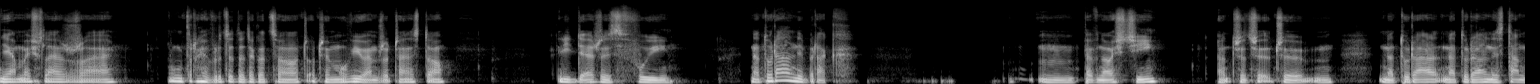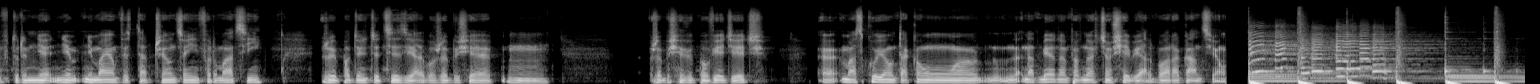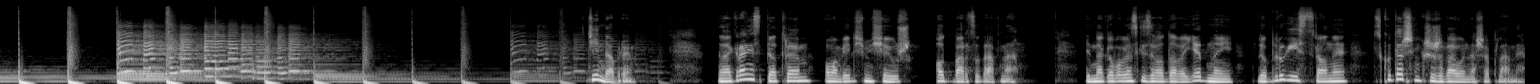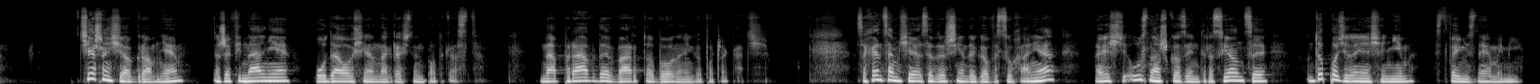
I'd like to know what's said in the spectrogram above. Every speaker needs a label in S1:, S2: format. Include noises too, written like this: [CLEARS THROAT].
S1: Ja myślę, że trochę wrócę do tego, co, o czym mówiłem, że często liderzy swój naturalny brak mm, pewności, czy, czy, czy mm, natural, naturalny stan, w którym nie, nie, nie mają wystarczającej informacji, żeby podjąć decyzję albo żeby się, mm, żeby się wypowiedzieć, e, maskują taką e, nadmierną pewnością siebie albo arogancją.
S2: Dzień dobry. Na nagranie z Piotrem omawialiśmy się już od bardzo dawna. Jednak obowiązki zawodowe jednej lub drugiej strony skutecznie krzyżowały nasze plany. Cieszę się ogromnie, że finalnie udało się nam nagrać ten podcast. Naprawdę warto było na niego poczekać. Zachęcam Cię serdecznie do jego wysłuchania, a jeśli uznasz go za interesujący, do podzielenia się nim z Twoimi znajomymi.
